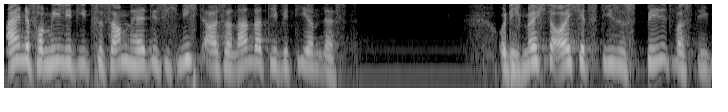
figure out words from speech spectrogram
Eine Familie, die zusammenhält, die sich nicht auseinander dividieren lässt. Und ich möchte euch jetzt dieses Bild, was die,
